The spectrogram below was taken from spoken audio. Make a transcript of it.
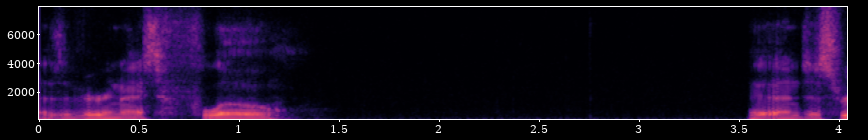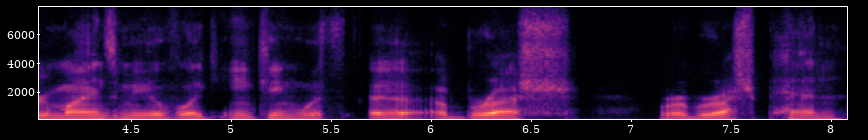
Has a very nice flow. And just reminds me of like inking with a, a brush or a brush pen.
